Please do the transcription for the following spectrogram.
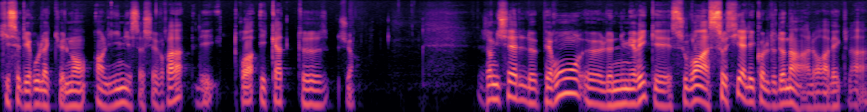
qui se déroule actuellement en ligne et s'achèvera les 3 et 4 euh, juin. Jean-Michel Perron, le numérique est souvent associé à l'école de demain. Alors avec la,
